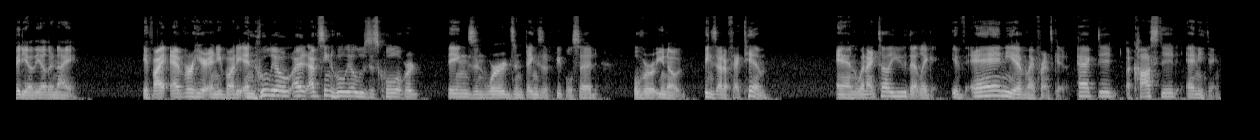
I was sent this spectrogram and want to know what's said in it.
video the other night, if I ever hear anybody and Julio, I, I've seen Julio lose his cool over things and words and things that people said over, you know, things that affect him. And when I tell you that, like, if any of my friends get affected, accosted, anything,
